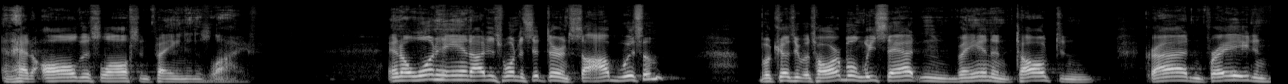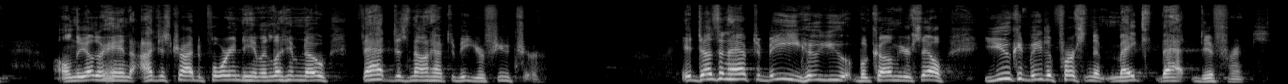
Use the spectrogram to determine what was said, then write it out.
and had all this loss and pain in his life. And on one hand, I just wanted to sit there and sob with him because it was horrible. And we sat and van and talked and cried and prayed. And on the other hand, I just tried to pour into him and let him know that does not have to be your future. It doesn't have to be who you become yourself. You can be the person that makes that difference.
